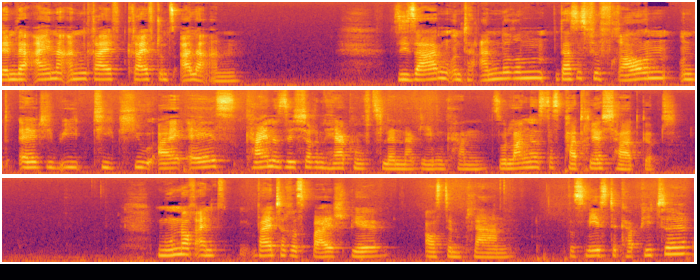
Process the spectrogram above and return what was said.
Denn wer eine angreift, greift uns alle an. Sie sagen unter anderem, dass es für Frauen und LGBTQIAs keine sicheren Herkunftsländer geben kann, solange es das Patriarchat gibt. Nun noch ein weiteres Beispiel aus dem Plan. Das nächste Kapitel.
